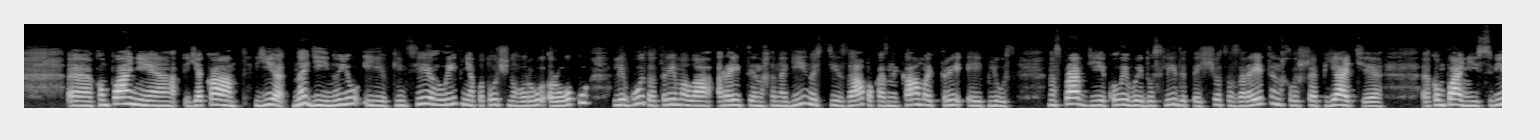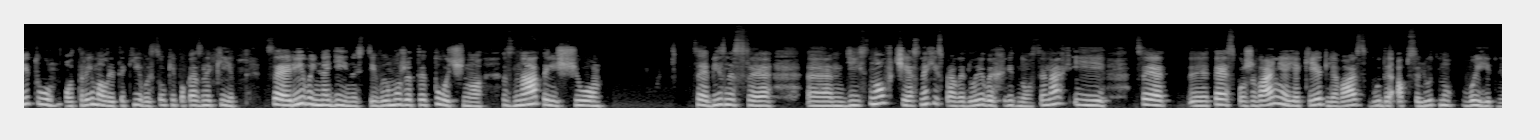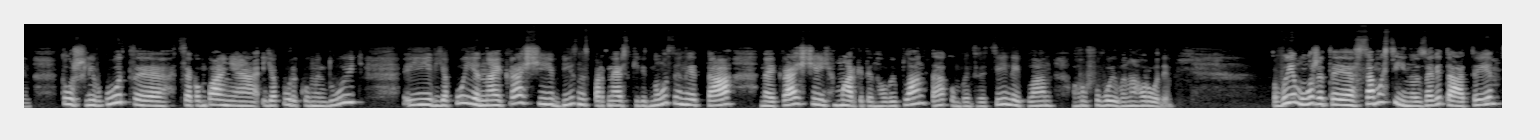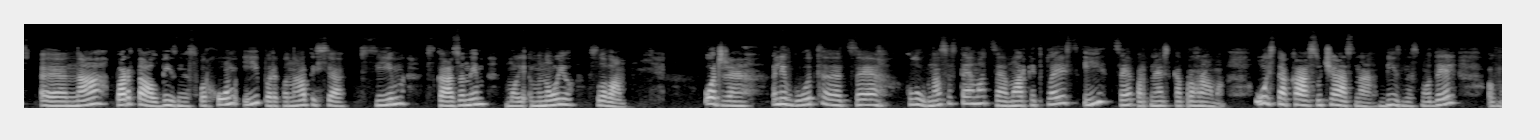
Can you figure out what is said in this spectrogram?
е, компанія, яка є надійною, і в кінці липня поточного року Лівгуд отримала рейтинг надійності за показниками 3A+. Насправді, коли ви дослідите, що це за рейтинг, лише 5 компаній світу отримали такі високі показники. Це рівень надійності. Ви можете точно знати, що це бізнес е, е, дійсно в чесних і справедливих відносинах, і це е, те споживання, яке для вас буде абсолютно вигідним. Тож Лівгуд це компанія, яку рекомендують, і в якої найкращі бізнес-партнерські відносини та найкращий маркетинговий план та компенсаційний план грошової винагороди. Ви можете самостійно завітати на портал for Home і переконатися всім сказаним мною словам. Отже, Лівгуд це клубна система, це маркетплейс і це партнерська програма. Ось така сучасна бізнес-модель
